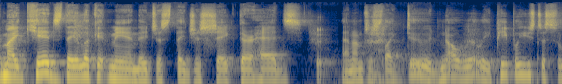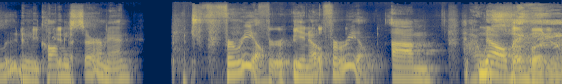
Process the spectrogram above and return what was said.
my kids, they look at me and they just they just shake their heads, and I'm just like, dude, no, really. People used to salute me and call me sir, man, for real, For you know, for real. Um, I was no, somebody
